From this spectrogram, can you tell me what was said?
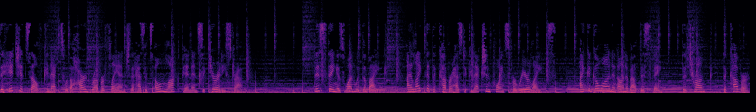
The hitch itself connects with a hard rubber flange that has its own lock pin and security strap. This thing is one with the bike. I like that the cover has two connection points for rear lights. I could go on and on about this thing, the trunk, the cover,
